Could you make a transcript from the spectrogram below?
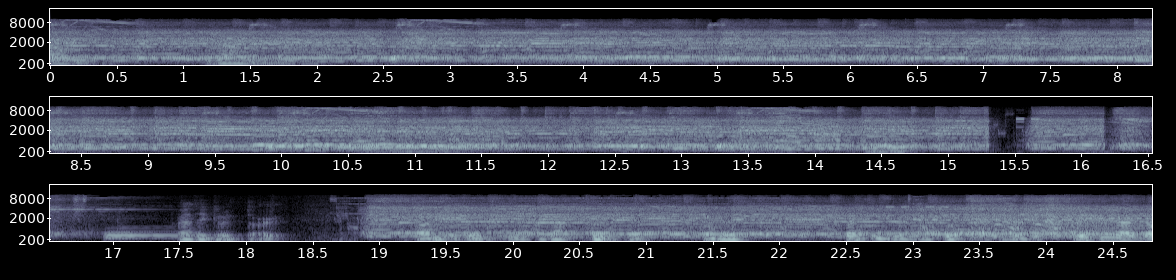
out the diamond. Really? That's a good start. Oh, yeah, good. That's good. Okay. We're good. Especially when I'll put that. Go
